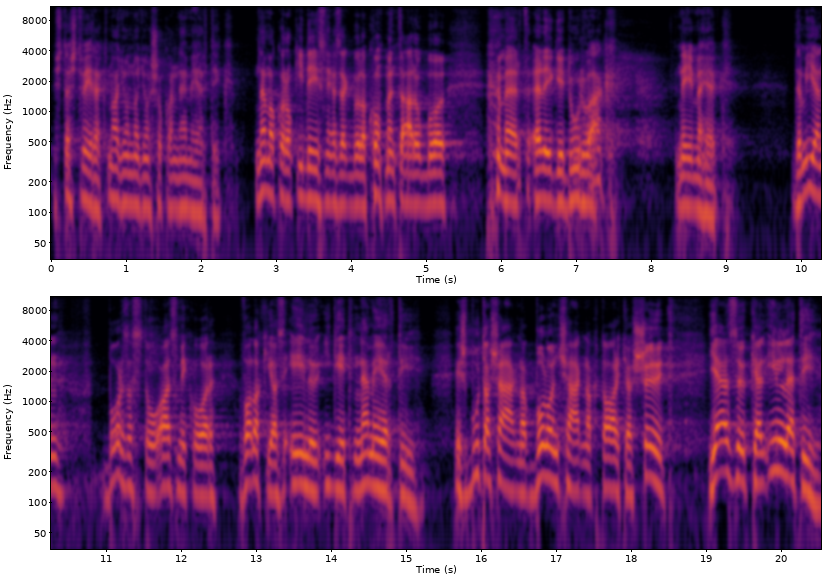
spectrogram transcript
És testvérek, nagyon-nagyon sokan nem értik. Nem akarok idézni ezekből a kommentárokból, mert eléggé durvák némelyek. De milyen borzasztó az, mikor valaki az élő igét nem érti, és butaságnak, bolondságnak tartja, sőt, jelzőkkel illeti.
